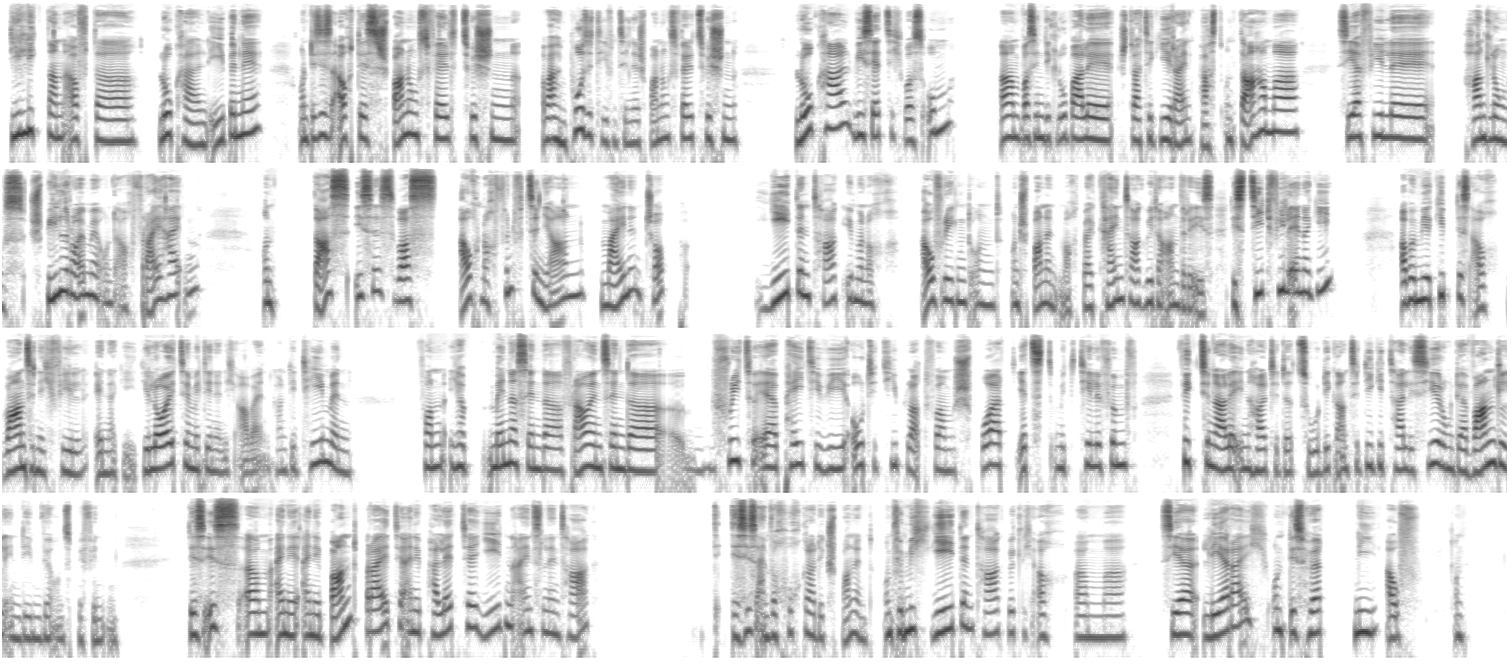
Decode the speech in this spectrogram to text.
die liegt dann auf der lokalen Ebene. Und das ist auch das Spannungsfeld zwischen, aber auch im positiven Sinne Spannungsfeld zwischen lokal, wie setze ich was um, ähm, was in die globale Strategie reinpasst. Und da haben wir sehr viele Handlungsspielräume und auch Freiheiten das ist es, was auch nach 15 Jahren meinen Job jeden Tag immer noch aufregend und, und spannend macht, weil kein Tag wie der andere ist. Das zieht viel Energie, aber mir gibt es auch wahnsinnig viel Energie. Die Leute, mit denen ich arbeiten kann, die Themen von, ich habe Männersender, Frauensender, Free-to-Air, Pay-TV, OTT-Plattform, Sport, jetzt mit Tele5, fiktionale Inhalte dazu, die ganze Digitalisierung, der Wandel, in dem wir uns befinden. Das ist ähm, eine, eine Bandbreite, eine Palette jeden einzelnen Tag. das ist einfach hochgradig spannend und für mich jeden Tag wirklich auch ähm, sehr lehrreich und das hört nie auf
